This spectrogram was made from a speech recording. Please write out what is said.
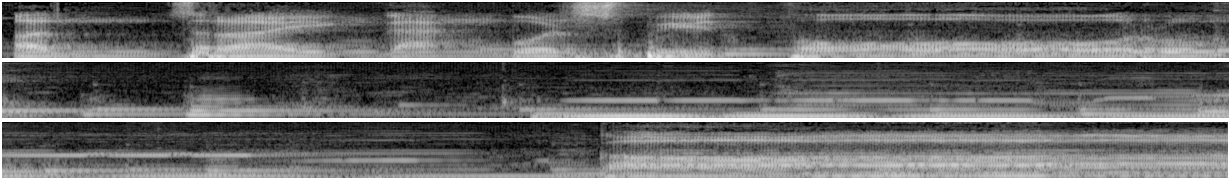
anjra ingkang puspitarum kasiliring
